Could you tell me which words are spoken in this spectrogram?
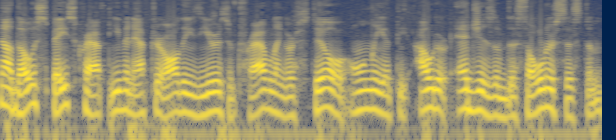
Now, those spacecraft, even after all these years of traveling, are still only at the outer edges of the solar system,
